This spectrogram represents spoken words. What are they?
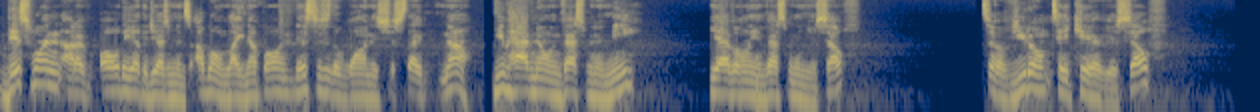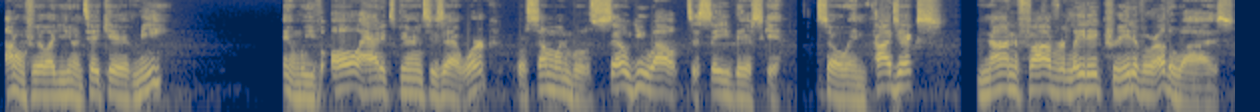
This one, out of all the other judgments, I won't lighten up on. This is the one, it's just like, no, you have no investment in me. You have only investment in yourself. So if you don't take care of yourself, I don't feel like you're going to take care of me. And we've all had experiences at work where someone will sell you out to save their skin. So in projects, to five related, creative or otherwise,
